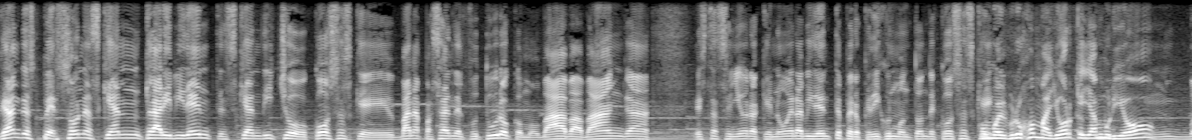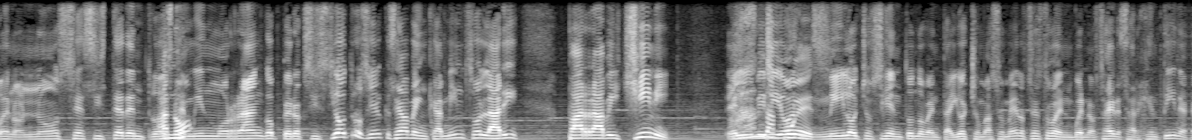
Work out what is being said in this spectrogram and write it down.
grandes personas que han, clarividentes, que han dicho cosas que van a pasar en el futuro, como Baba Vanga, esta señora que no era vidente, pero que dijo un montón de cosas que... Como el brujo mayor que ya murió. Mm, Bueno, no sé si esté dentro de ¿Ah, este no? mismo rango, pero existió otro señor que se llama Benjamín Solari Parravicini. Él Anda, vivió pues. en 1898 más o menos, esto en Buenos Aires, Argentina.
